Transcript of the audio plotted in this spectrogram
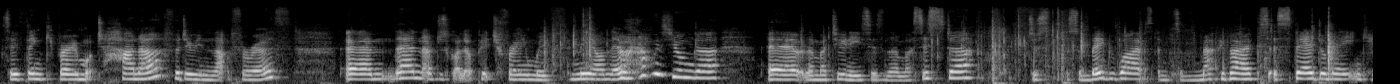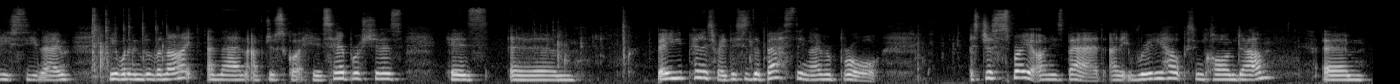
So thank you very much Hannah for doing that for us. Um, then I've just got a little picture frame with me on there when I was younger. Uh, then my two nieces and then my sister. Just some baby wipes and some nappy bags a spare dummy in case you know need one in the night. And then I've just got his hairbrushes his um, baby pillow spray. This is the best thing I ever brought just spray it on his bed and it really helps him calm down. Um,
